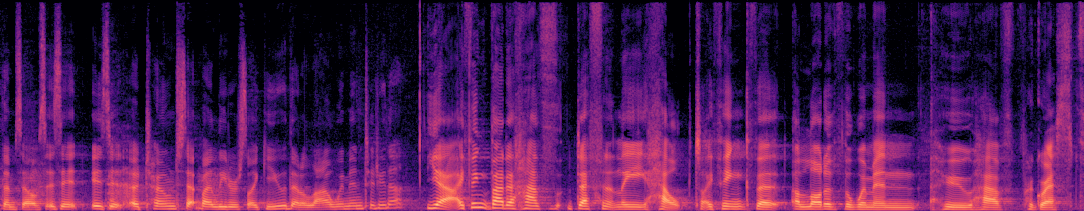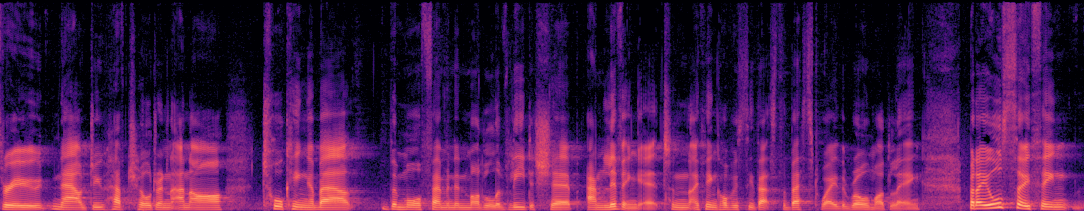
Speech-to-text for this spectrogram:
themselves? Is it, is it a tone set by leaders like you that allow women to do that? Yeah, I think that it has definitely helped. I think that a lot of the women who have progressed through now do have children and are talking about the more feminine model of leadership and living it. And I think obviously that's the best way, the role modeling. But I also think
